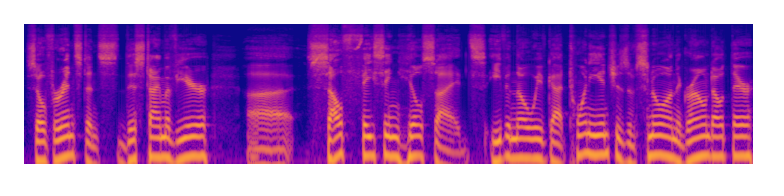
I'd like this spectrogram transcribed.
So, for instance, this time of year, uh, south facing hillsides, even though we've got 20 inches of snow on the ground out there,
